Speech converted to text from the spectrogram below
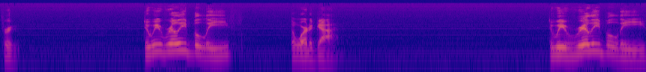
fruit. Do we really believe the Word of God? Do we really believe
